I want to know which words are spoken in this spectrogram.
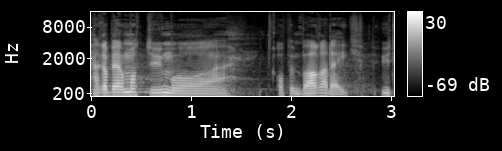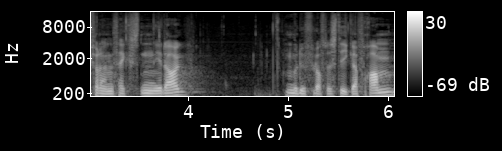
Herre, jeg ber om at du må åpenbare deg ut fra denne teksten i dag. Må du få lov til å stige fram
